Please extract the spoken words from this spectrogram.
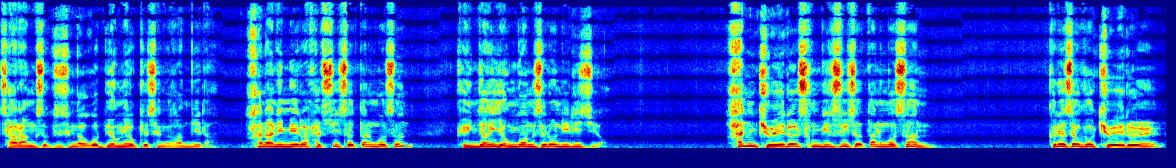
자랑스럽게 생각하고 명예롭게 생각합니다. 하나님의 일을 할 수 있었다는 것은 굉장히 영광스러운 일이지요. 한 교회를 섬길 수 있었다는 것은 그래서 그 교회를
